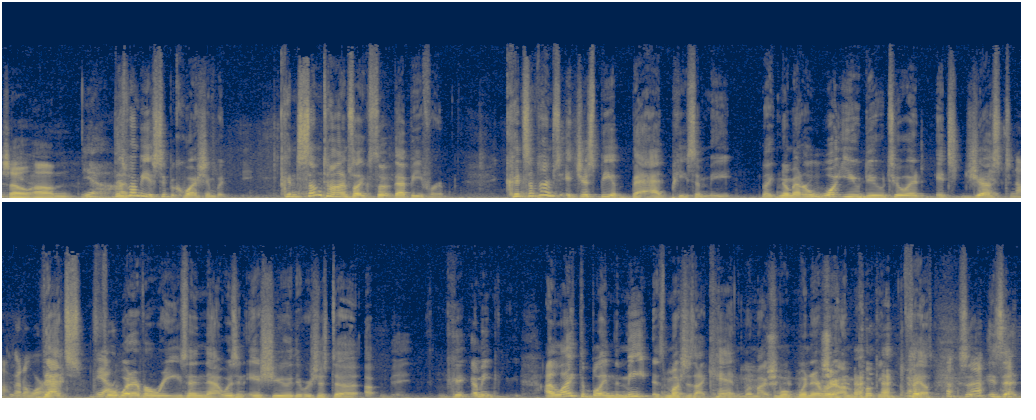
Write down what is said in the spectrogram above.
so, um, yeah. This I- might be a stupid question, but can sometimes like so that beef rib, could sometimes it just be a bad piece of meat? Like no matter what you do to it, it's just It's not gonna work. That's Yeah. for whatever reason that was an issue. There was just a. a I mean. I like to blame the meat as much as I can when my whenever I'm cooking fails. So is that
